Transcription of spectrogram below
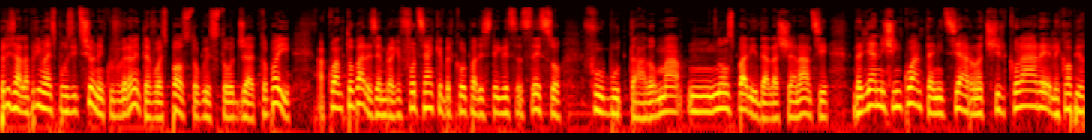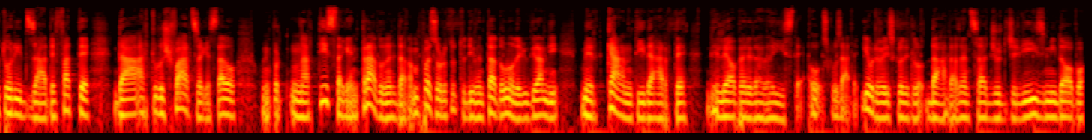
presa la prima esposizione in cui veramente fu esposto questo oggetto. Poi, a quanto pare, sembra che forse anche per colpa di Stiglitz stesso fu buttato, ma mh, mm, non sparì dalla scena. Anzi, dagli anni 50 iniziarono a circolare le copie autorizzate fatte da Arturo Schwarza, che è stato un, un artista che è entrato nel data, ma poi soprattutto è diventato uno dei più grandi mercanti d'arte delle opere dadaiste. Oh, scusate, io preferisco dirlo data senza aggiungere gli ismi dopo,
